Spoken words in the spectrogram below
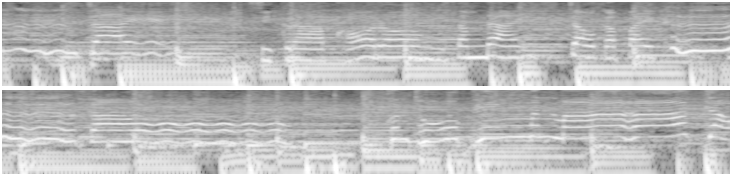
นใจ สิกราบขอร้องสำใด เจ้าก็ไปคือเก่า คนถูกทิ้งมันมาหาเจ้า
